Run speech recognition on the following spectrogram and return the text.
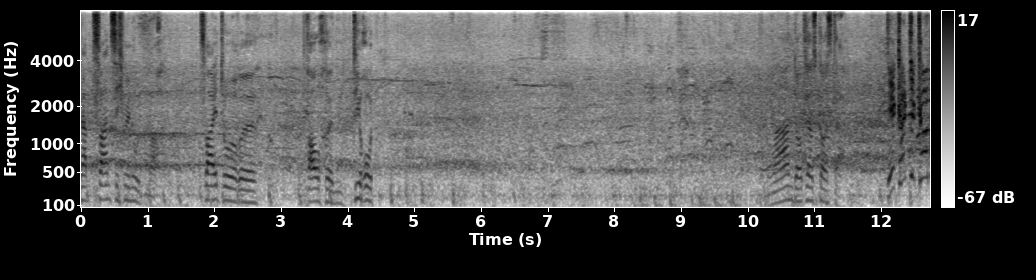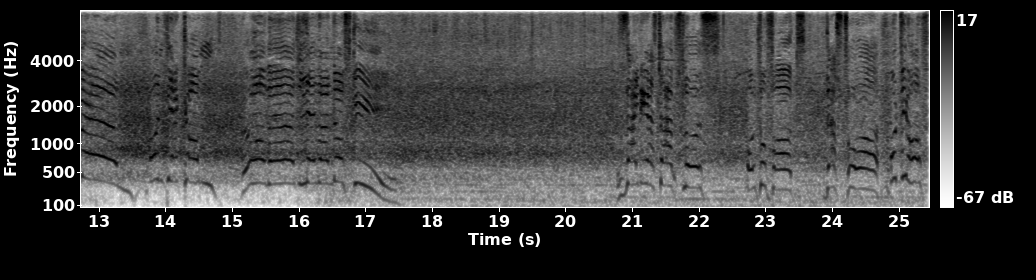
Knapp 20 Minuten noch. Zwei Tore brauchen die Roten. Juan Douglas Costa. Der könnte kommen! Und der kommt! Robert Lewandowski! Sein erster Abschluss und sofort das Tor und die Hoffnung.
